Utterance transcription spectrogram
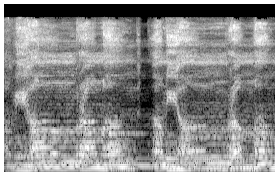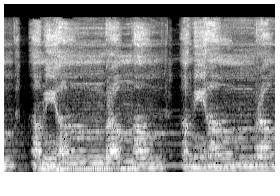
Amiham Brahman, Amiham Brahman, Amiham Brahman, Amiham Brahman.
